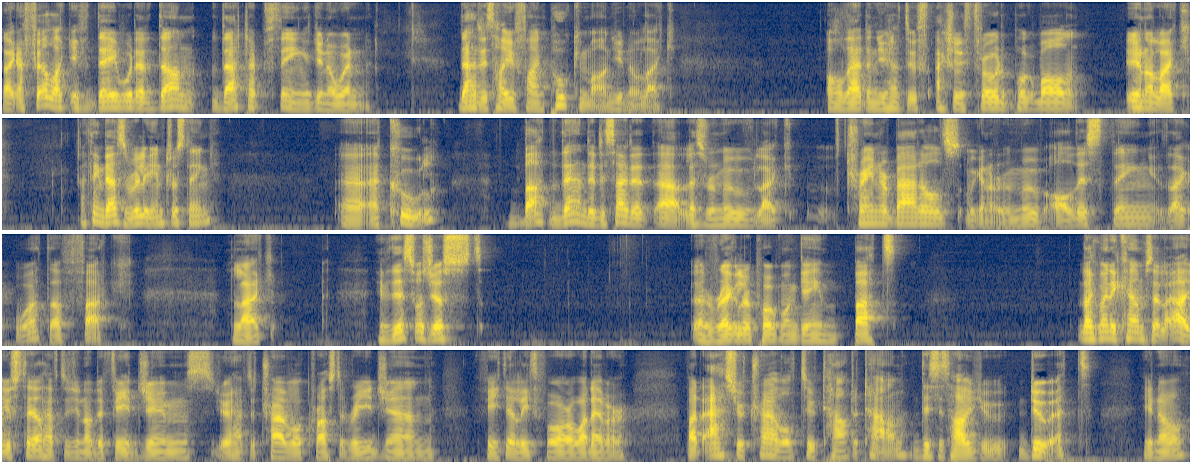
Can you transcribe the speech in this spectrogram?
like I feel like if they would have done that type of thing, you know, when that is how you find Pokemon, you know, like all that, and you have to f- actually throw the Pokeball, and, you know, like I think that's really interesting, uh, cool. But then they decided, uh, let's remove like trainer battles. We're gonna remove all this thing. Like, what the fuck? Like, if this was just a regular Pokemon game, but like when it comes to like, oh, you still have to, you know, defeat gyms, you have to travel across the region, defeat the Elite Four, whatever. But as you travel to town to town, this is how you do it, you know?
